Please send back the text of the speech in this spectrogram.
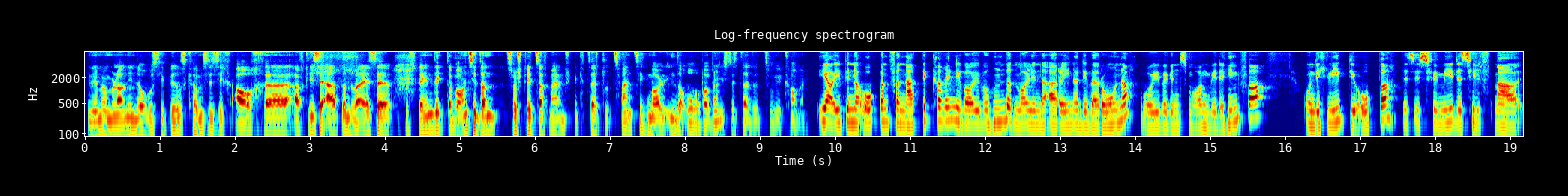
Ich nehme mal an, in Novosibirsk haben Sie sich auch äh, auf diese Art und Weise verständigt. Da waren Sie dann, so steht es auf meinem Spickzettel, 20 Mal in der Oper. Oper. Wie ist es da dazu gekommen? Ja, ich bin eine Opernfanatikerin. Ich war über 100 Mal in der Arena di Verona, wo ich übrigens morgen wieder hinfahre. Und ich liebe die Oper. Das ist für mich, das hilft mir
